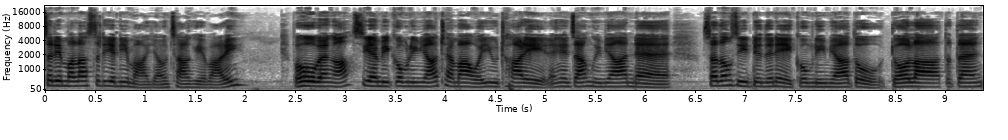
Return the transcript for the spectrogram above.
စက်တင်ဘာလ17ရက်နေ့မှာရောင်းချခဲ့ပါတယ်။ဗဟိုဘဏ်က CMB ကုမ္ပဏီများထံမှဝယ်ယူထားတဲ့နိုင်ငံခြားငွေများနဲ့73စီတင်သွင်းတဲ့ကုမ္ပဏီများသို့ဒေါ်လာ1တန်း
